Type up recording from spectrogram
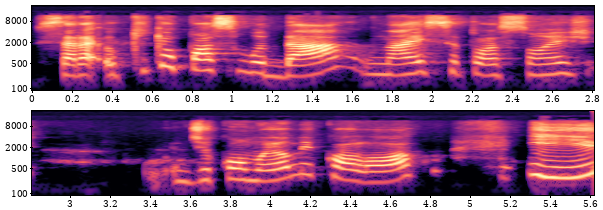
Será, o que, que eu posso mudar nas situações de como eu me coloco e,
